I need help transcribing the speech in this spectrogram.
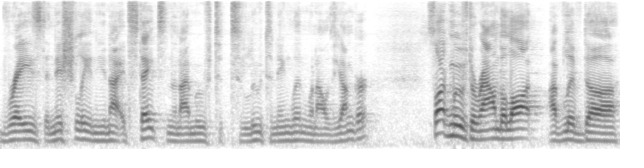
raised initially in the United States, and then I moved to, to Luton, England, when I was younger. So I've moved around a lot. I've lived a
